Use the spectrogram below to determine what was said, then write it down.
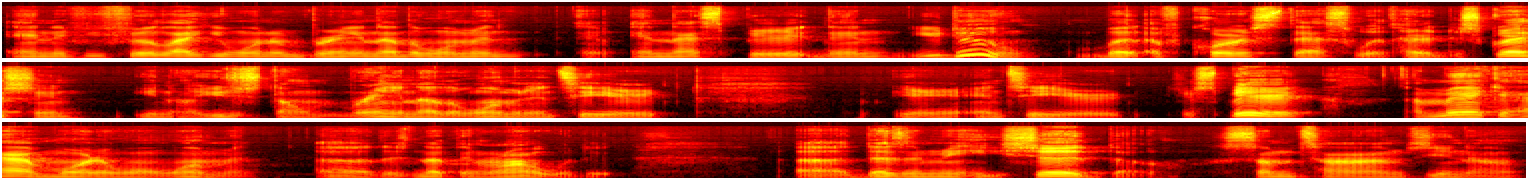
And if you feel like you want to bring another woman in that spirit, then you do. But of course, that's with her discretion. You know, you just don't bring another woman into your, your into your your spirit. A man can have more than one woman. Uh, there's nothing wrong with it. Uh, doesn't mean he should though. Sometimes, you know,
